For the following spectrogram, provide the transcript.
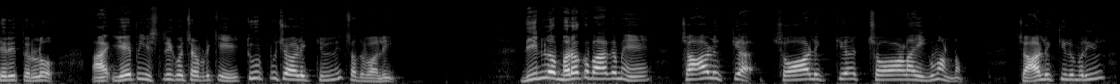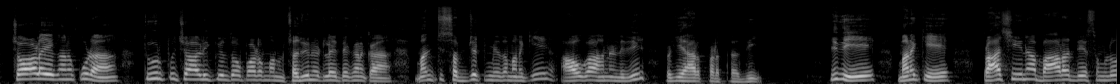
చరిత్రలో ఏపీ హిస్టరీకి వచ్చేప్పటికి తూర్పు చాళుక్యుల్ని చదవాలి. దీనిలో మరొక భాగమే చాళుక్య చాళుక్య చోళయుగం అంటాం చాళుక్యులు మరియు చోళయుగాను కూడా తూర్పు చాళుక్యులతో పాటు మనం చదివినట్లయితే కనుక మంచి సబ్జెక్ట్ మీద మనకి అవగాహన అనేది ఒక ఏర్పడుతుంది. ఇది మనకి ప్రాచీన భారతదేశంలో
